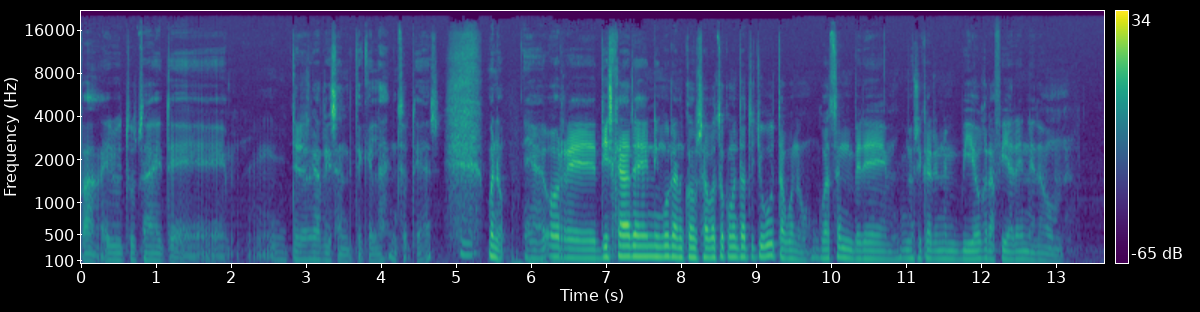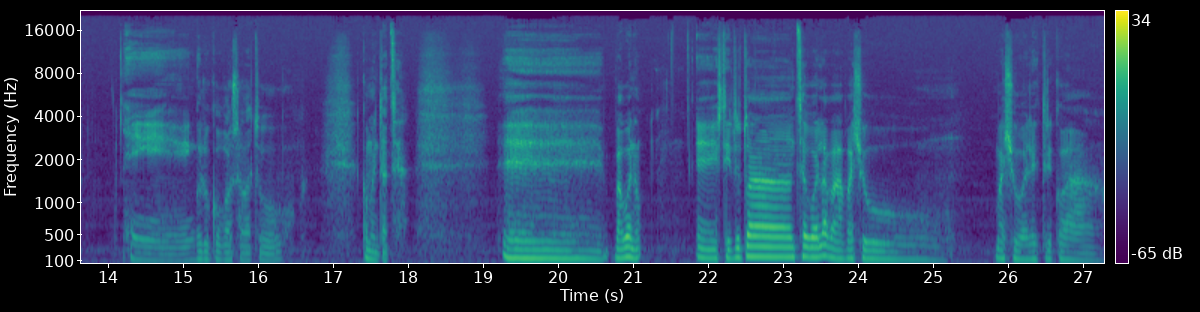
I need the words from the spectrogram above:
ba, iruditu zait e, interesgarri izan ditekela entzutea, ez? Bueno, eh, hor, eh, diskaren inguruan gauza batzuk komentatu ditugu, eta bueno, guazen bere musikarionen biografiaren edo eh, inguruko gauza batzuk komentatzea. E, ba, bueno, e, institutuan zegoela, ba, baxu, baxu elektrikoa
